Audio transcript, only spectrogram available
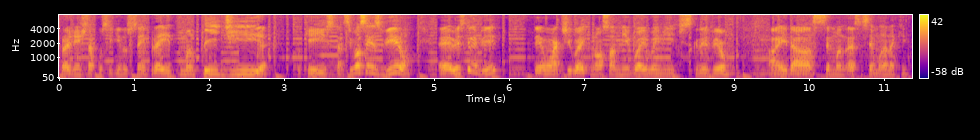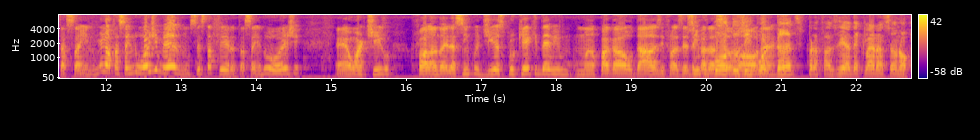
pra gente estar tá conseguindo sempre aí manter dia. Porque isso tá. Se vocês viram, é, eu escrevi. Tem um artigo aí que o nosso amigo aí, o Emit, escreveu aí da semana, essa semana que tá saindo. Melhor, tá saindo hoje mesmo, sexta-feira, tá saindo hoje. É um artigo falando aí das cinco dias, por que, que deve uma, pagar o DAS e fazer a cinco declaração pontos anual, né? importantes né? para fazer a declaração anual.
